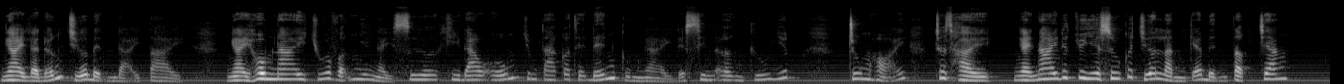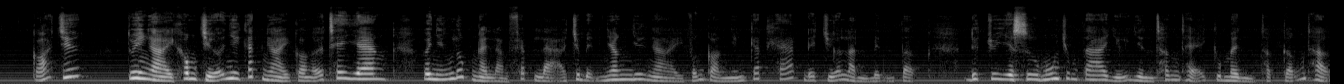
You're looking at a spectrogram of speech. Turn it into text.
Ngài là đấng chữa bệnh đại tài. Ngày hôm nay Chúa vẫn như ngày xưa khi đau ốm chúng ta có thể đến cùng Ngài để xin ơn cứu giúp. Trung hỏi, thưa Thầy, ngày nay Đức Chúa Giêsu có chữa lành kẻ bệnh tật chăng? Có chứ. Tuy Ngài không chữa như cách Ngài còn ở thế gian, với những lúc Ngài làm phép lạ cho bệnh nhân như Ngài vẫn còn những cách khác để chữa lành bệnh tật. Đức Chúa Giêsu muốn chúng ta giữ gìn thân thể của mình thật cẩn thận.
